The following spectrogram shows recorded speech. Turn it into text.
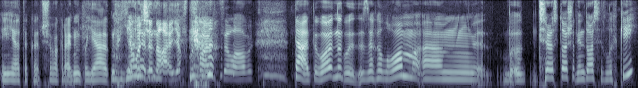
І я така, чувак, реально, бо я, ну, Я, не починаю, я вступаю в ці лави. Так, того ну загалом ем, через те, що він досить легкий,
